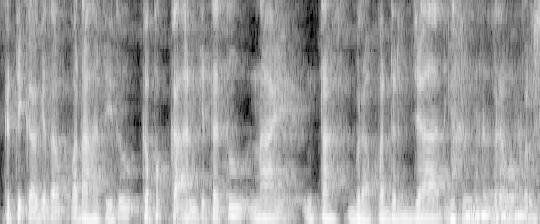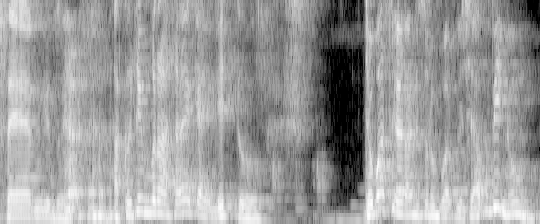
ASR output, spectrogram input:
ketika kita patah hati itu kepekaan kita tuh naik entah berapa derajat gitu, berapa persen gitu. Aku sih merasanya kayak gitu. Coba sekarang disuruh buat puisi, aku bingung.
